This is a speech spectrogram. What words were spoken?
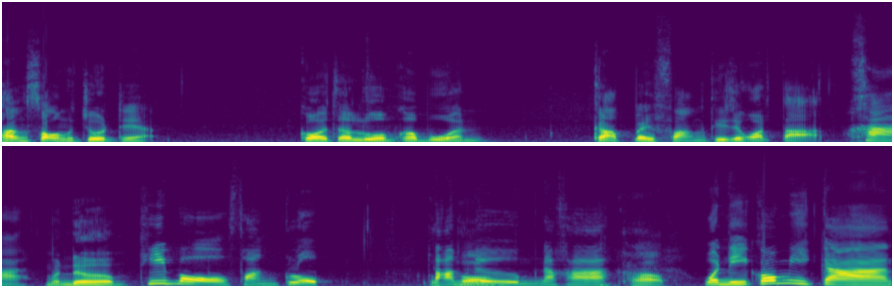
ทั้งสองจุดเนี่ย ก็จะรวมขบวนกลับไปฝังที่จังหวัดตากค่ะ เหมือนเดิมที่บ่อฝังกลบถูกตามต้องเดิมนะคะครับวันนี้ก็มีการ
